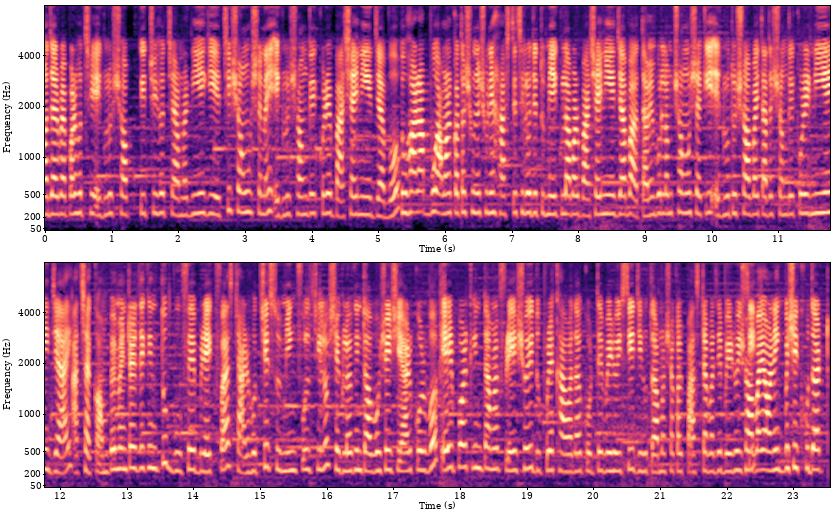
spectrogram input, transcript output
মজার ব্যাপার হচ্ছে এগুলো সব কিছুই হচ্ছে আমরা নিয়ে গিয়েছি। সমস্যা নাই, এগুলো সঙ্গে করে বাসায় নিয়ে যাব। তোহার আব্বু আমার কথা শুনে শুনে হাসতেছিল যে তুমি এগুলো আবার বাসায় নিয়ে যাবা। তো আমি বললাম, সমস্যা কি? এগুলো তো সবাই তাদের সঙ্গে করে নিয়েই যায়। আচ্ছা কমপ্লিমেন্টারিতে কিন্তু বুফে ব্রেকফাস্ট আর হচ্ছে সুইমিং পুল ছিল, সেগুলো কিন্তু অবশ্যই শেয়ার করব। এরপর কিন্তু আমরা ফ্রেশ হয়ে দুপুরে খাওয়া দাওয়া করতে বের হয়েছি। যেহেতু আমরা সকাল পাঁচটা বাজে বের হয়েছি। সবাই অনেক বেশি ক্ষুধার্ত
